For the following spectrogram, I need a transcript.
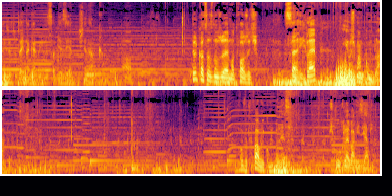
Także tutaj na kabinie sobie zjem śniadanko. O. Tylko co zdążyłem otworzyć ser i chleb i już mam kumpla. Bo wytrwały kumpel jest. Już pół chleba mi zjadł.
